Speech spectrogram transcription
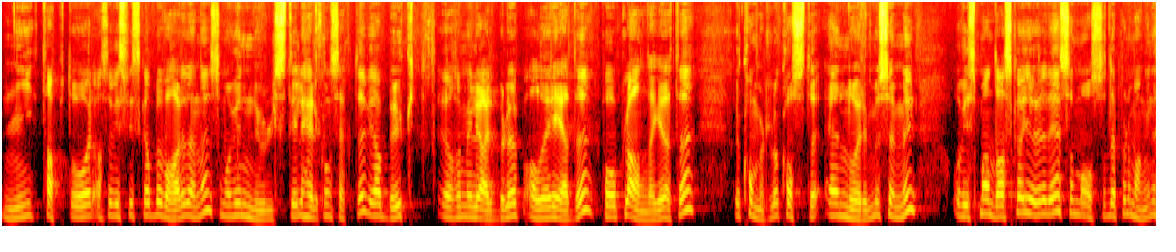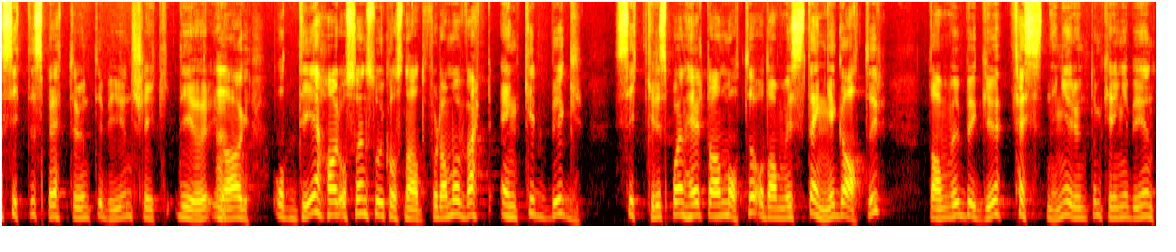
ni tapte år. Altså Hvis vi skal bevare denne, så må vi nullstille hele konseptet. Vi har brukt altså milliardbeløp allerede på å planlegge dette. Det kommer til å koste enorme summer. Og Hvis man da skal gjøre det, så må også departementene sitte spredt rundt i byen slik de gjør i dag. Og Det har også en stor kostnad, for da må hvert enkelt bygg sikres på en helt annen måte. og Da må vi stenge gater da må vi bygge festninger rundt omkring i byen.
